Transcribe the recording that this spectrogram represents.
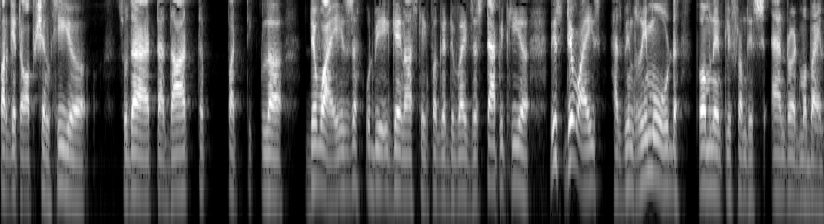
forget option here. So that uh, that particular device would be again asking forget device just tap it here. This device has been removed permanently from this android mobile.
